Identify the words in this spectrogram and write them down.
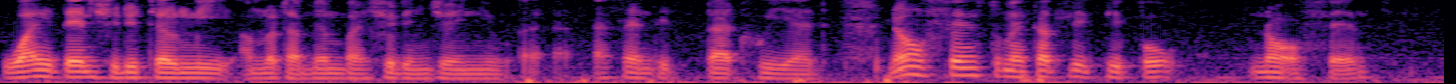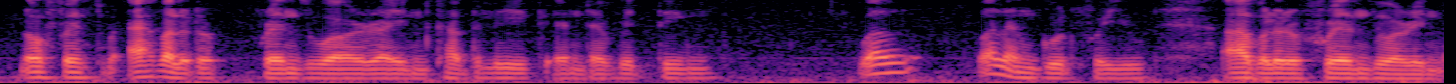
why then should you tell me i'm not a member i shouldn't join you? I, I find it that weird. No offense to my catholic people no offense no offense to my, i have a lot of friends who are in catholic and everything well well and good for you. I have a lot of friends who are in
